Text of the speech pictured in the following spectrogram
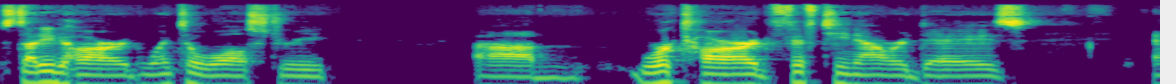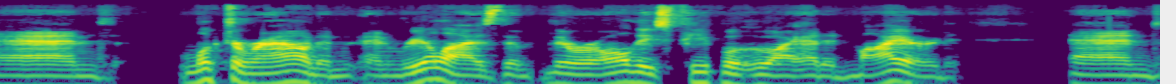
studied hard, went to Wall Street, um, worked hard, 15 hour days, and looked around and, and realized that there were all these people who I had admired and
